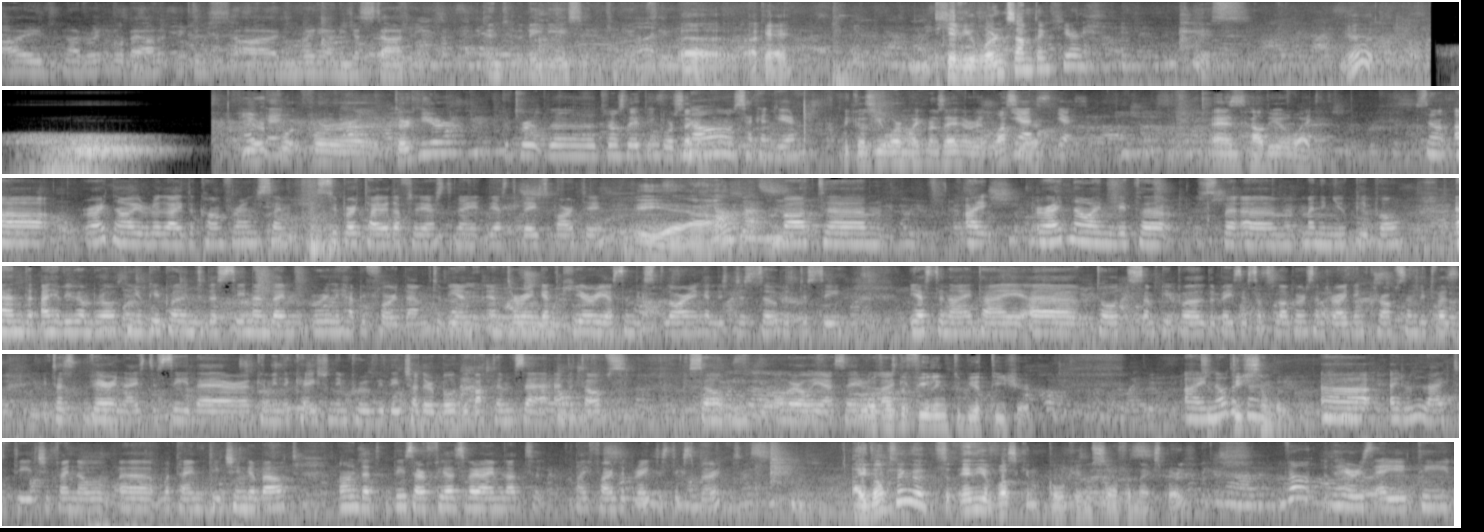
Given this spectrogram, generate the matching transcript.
I know very little about it because I'm really only just starting into the BDSM community. Uh, okay. Have you learned something here? Yes, Good. You're for, for uh, third year the, the translating or second No, year? second year. Because you were my translator last Yes, year. Yes, yes. And how do you like it? So, uh, right now I really like the conference. I'm super tired after yesterday yesterday's party. Yeah. But um, I right now I'm with uh, sp- um, many new people, and I have even brought new people into the scene, and I'm really happy for them to be en- entering and curious and exploring, and it's just so good to see. Yesterday night I uh, taught some people the basics of floggers and riding crops, and it was it was very nice to see their communication improve with each other, both the bottoms uh, and the tops. So overall, yes, I really What like was the it. feeling to be a teacher? I to know that teach I- somebody? Uh, I really like to teach if I know uh, what I'm teaching about. Only that these are fields where I'm not by far the greatest expert. I don't think that any of us can call himself an expert. Well, there is AAT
